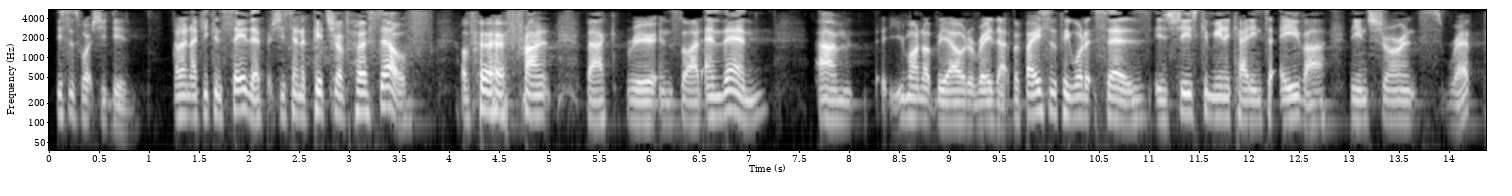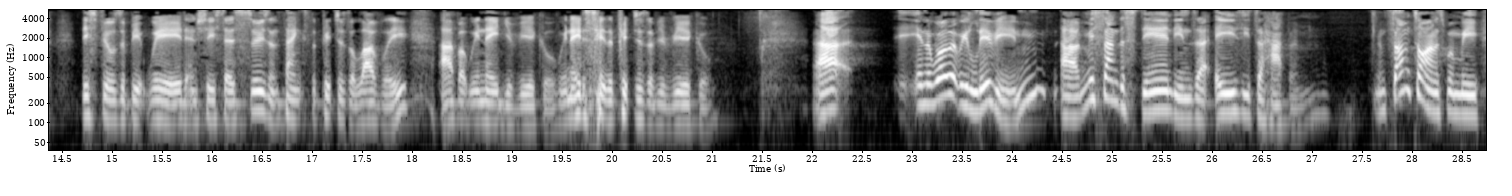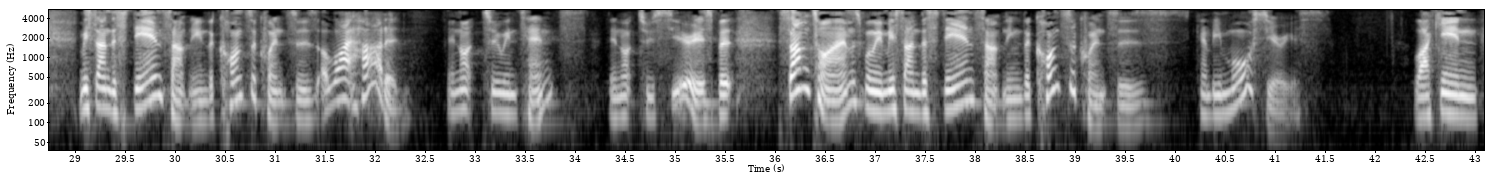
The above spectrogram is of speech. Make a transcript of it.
this is what she did. I don't know if you can see that but she sent a picture of herself of her front back rear and side. And then um, you might not be able to read that, but basically what it says is she's communicating to Eva, the insurance rep. This feels a bit weird, and she says, Susan, thanks, the pictures are lovely, uh, but we need your vehicle. We need to see the pictures of your vehicle. Uh, in the world that we live in, uh, misunderstandings are easy to happen. And sometimes when we misunderstand something, the consequences are light-hearted. They're not too intense. They're not too serious. But sometimes when we misunderstand something, the consequences can be more serious. Like in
